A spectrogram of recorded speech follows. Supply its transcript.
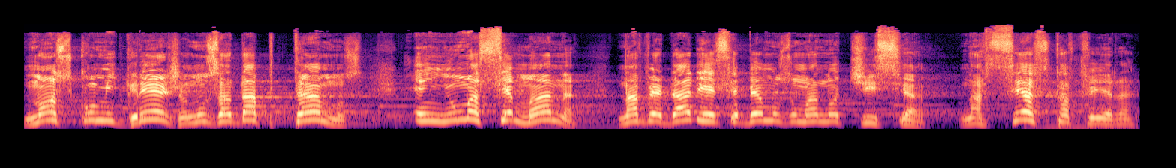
Nós, como igreja, nos adaptamos em uma semana. Na verdade, recebemos uma notícia na sexta-feira,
